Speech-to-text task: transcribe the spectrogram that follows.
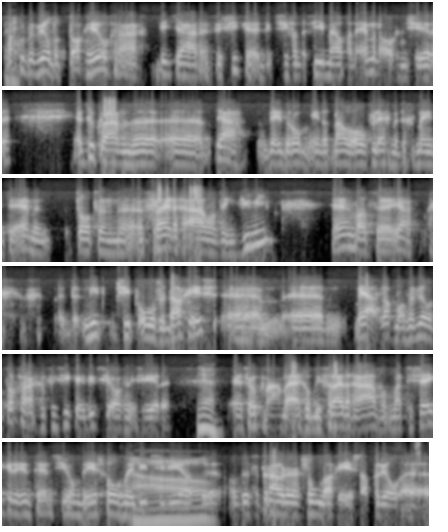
Maar goed, we wilden toch heel graag dit jaar een fysieke editie van de 4 mijl van Emmen organiseren. En toen kwamen we eh, ja, wederom in dat nauwe overleg met de gemeente Emmen tot een, een vrijdagavond in juni. Hè, wat eh, ja, niet in principe onze dag is. Ehm, ehm, maar ja, nogmaals, we willen toch graag een fysieke editie organiseren. En zo kwamen we eigenlijk op die vrijdagavond. Maar het is zeker de intentie om de eerstvolgende editie Oh. weer op de, op de vertrouwde zondag 1 april eh,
